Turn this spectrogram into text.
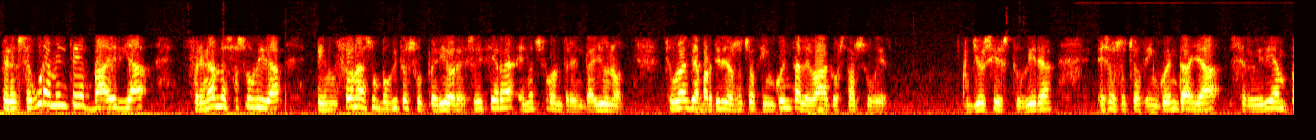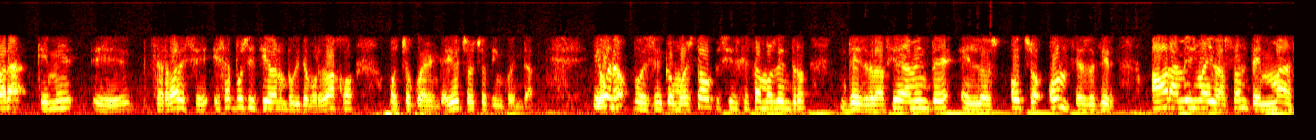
pero seguramente va a ir ya frenando esa subida en zonas un poquito superiores. Hoy cierra en 8,31. Seguramente a partir de los 8,50 le va a costar subir. Yo si estuviera, esos 8,50 ya servirían para que me eh, esa posición un poquito por debajo, 8,48, 8,50. Y bueno, pues eh, como stop, si es que estamos dentro, desgraciadamente en los 8-11, es decir, ahora mismo hay bastante más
